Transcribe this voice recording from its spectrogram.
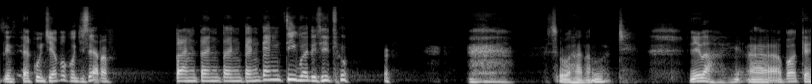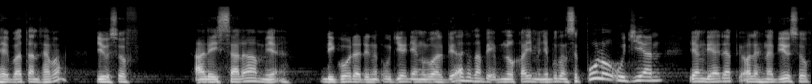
Eh, kunci apa? Kunci serif. Teng, teng, teng, teng, teng, tiba di situ. Subhanallah. Inilah uh, apa kehebatan siapa? Yusuf alaihissalam ya digoda dengan ujian yang luar biasa sampai Ibnu Qayyim menyebutkan 10 ujian yang dihadapi oleh Nabi Yusuf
